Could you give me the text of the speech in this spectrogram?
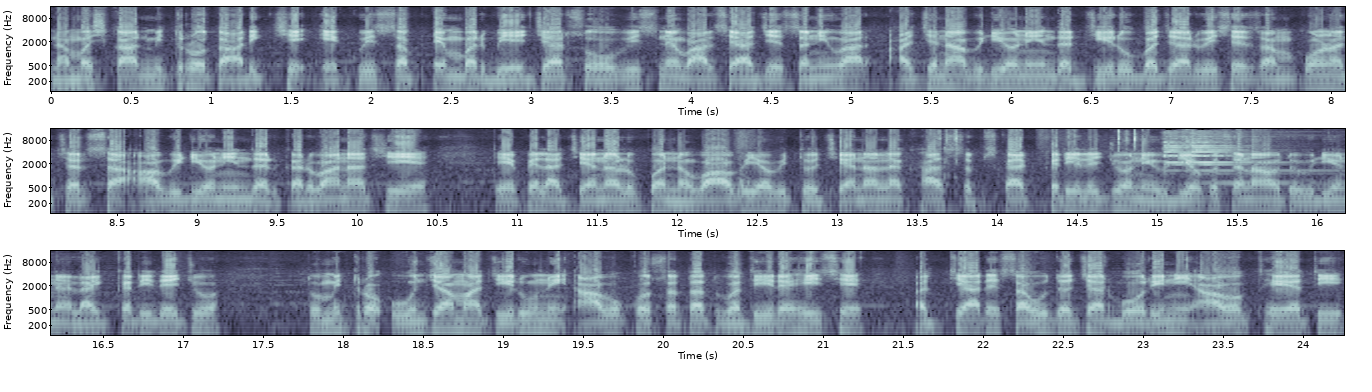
નમસ્કાર મિત્રો, તારીખ છે એકવીસ સપ્ટેમ્બર બે હજાર ચોવીસને વારસે આજે શનિવાર. આજના વિડીયોની અંદર જીરું બજાર વિશે સંપૂર્ણ ચર્ચા આ વિડીયોની અંદર કરવાના છીએ. તે પહેલાં ચેનલ ઉપર નવા આવી હોય તો ચેનલને ખાસ સબસ્ક્રાઈબ કરી લેજો અને વીડિયો પસંદ આવે તો વિડીયોને લાઇક કરી દેજો. તો મિત્રો, ઊંઝામાં જીરુની આવકો સતત વધી રહી છે. અત્યારે ચૌદ હજાર બોરીની આવક થઈ હતી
